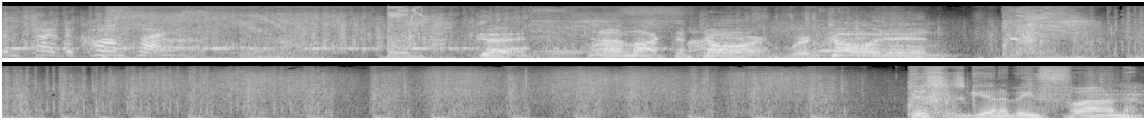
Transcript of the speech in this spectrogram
inside the complex. Good. Unlock the door. We're going in. This is gonna be fun.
